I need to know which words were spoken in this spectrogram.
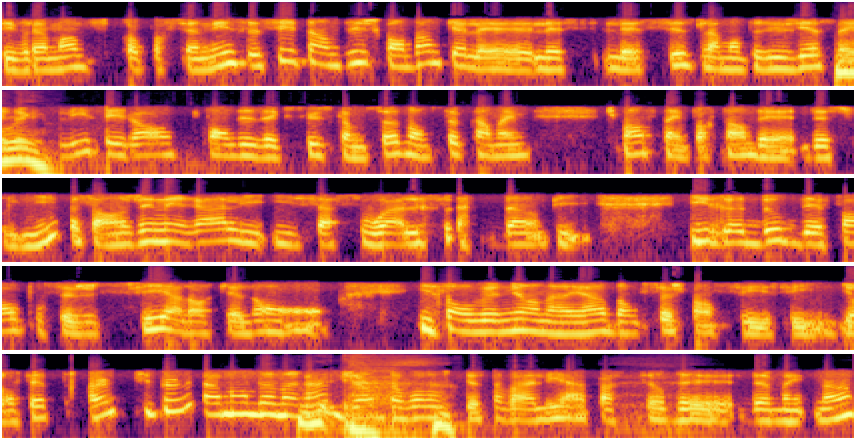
c'est vraiment disproportionné. Ceci étant dit, je suis contente que le, le, le 6 de la Montérégie ait oui. reculé. C'est rare qu'ils font des excuses comme ça. Donc ça, quand même, je pense que c'est important de, de, souligner. Parce qu'en général, ils il s'assoient là-dedans puis ils redoublent d'efforts pour se justifier alors que là, ils sont venus en arrière. Donc ça, je pense que c'est, ils ont fait un petit peu amende honorable. J'ai hâte de voir où ça va aller à partir de, de maintenant.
